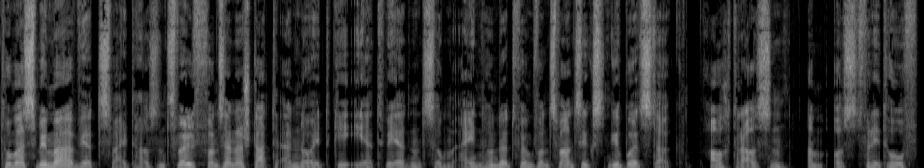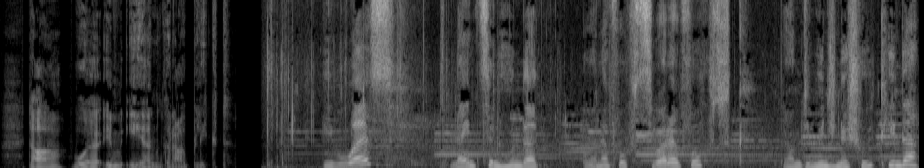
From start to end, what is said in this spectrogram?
Thomas Wimmer wird 2012 von seiner Stadt erneut geehrt werden zum 125. Geburtstag, auch draußen am Ostfriedhof, da wo er im Ehrengrab liegt. Ich weiß, 1900 51, 52, da haben die Münchner Schulkinder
